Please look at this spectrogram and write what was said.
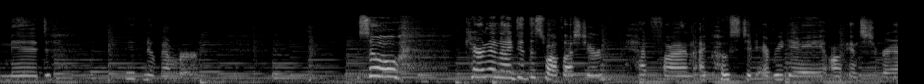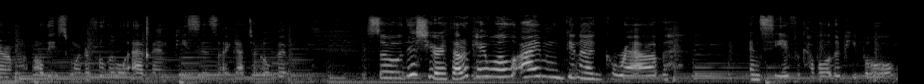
mid mid November. So Karen and I did the swap last year, had fun. I posted every day on Instagram all these wonderful little advent pieces I got to open. So this year I thought, okay, well, I'm gonna grab and see if a couple other people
